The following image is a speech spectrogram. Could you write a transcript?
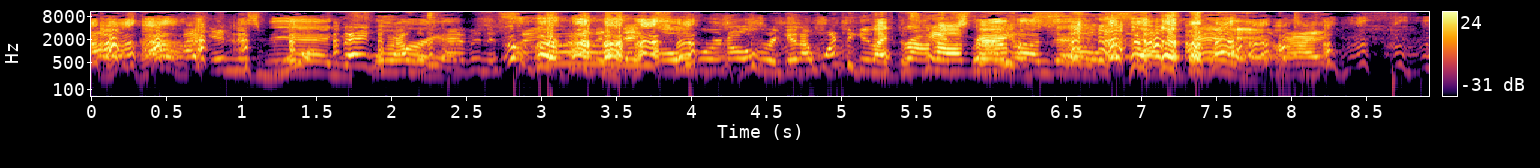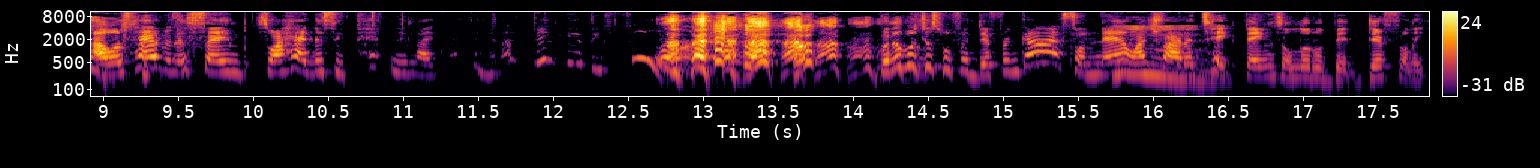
I was kind of like in this Yeah, thing where I was having the same kind of date over and over again. I wanted to get Like off this Groundhog hamster Day. so, so bad, right? I was having the same, so I had this epiphany like, wait a minute, I've been here before. but it was just with a different guy. So now I try to hmm. take things a little bit differently.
